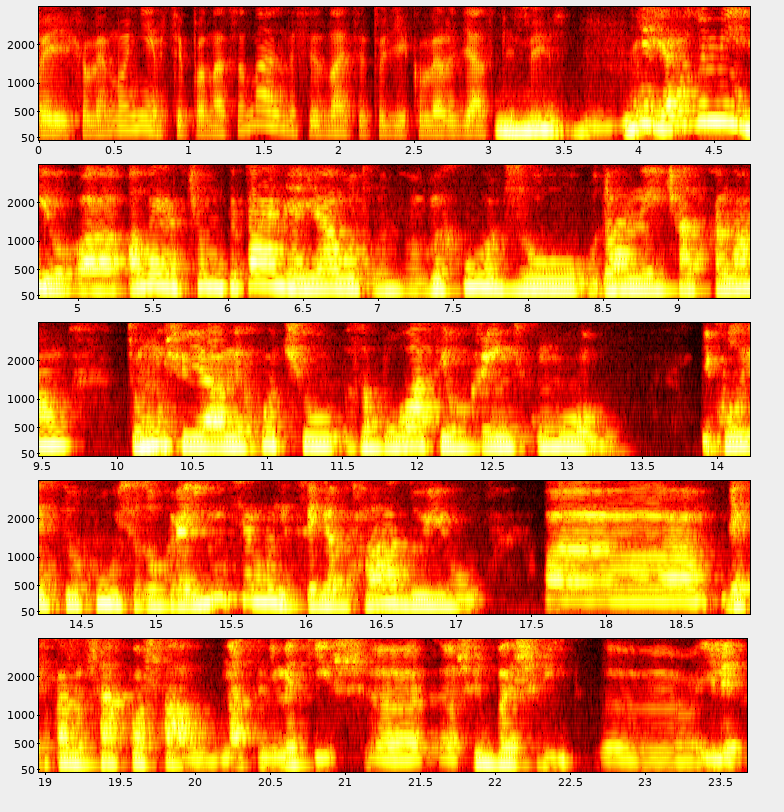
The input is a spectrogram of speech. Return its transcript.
виїхали. Ну, німці по національності, знаєте, тоді, коли Радянський Союз. Ні, я розумію, але в чому питання? Я от виходжу у даний чат-канал, тому що я не хочу забувати українську мову. І коли я спілкуюся з українцями, це я згадую, е, як то кажуть, шаг по шагу. У нас на німецький шрифт бай шрифт, ілі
